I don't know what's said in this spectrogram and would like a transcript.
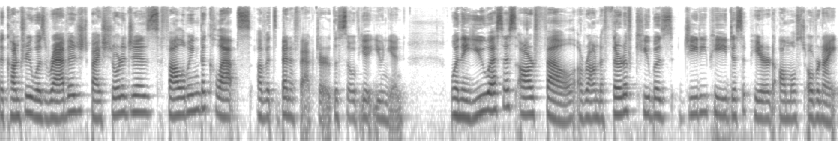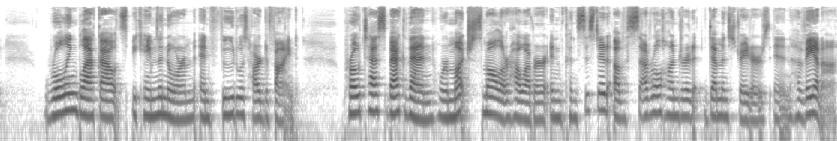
The country was ravaged by shortages following the collapse of its benefactor, the Soviet Union. When the USSR fell, around a third of Cuba's GDP disappeared almost overnight. Rolling blackouts became the norm, and food was hard to find. Protests back then were much smaller, however, and consisted of several hundred demonstrators in Havana.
